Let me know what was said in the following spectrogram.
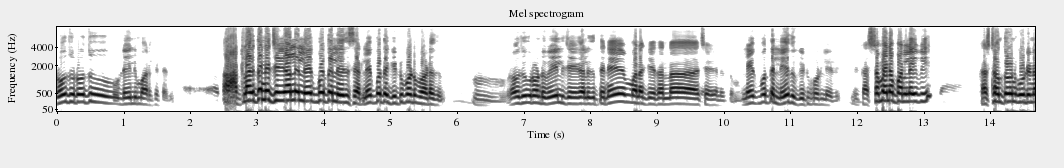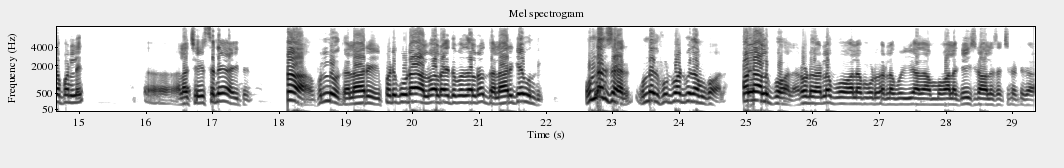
రోజు రోజు డైలీ మార్కెట్ అది. ఆ, అట్లయితేనే చేయాలి లేకపోతే లేదు సార్. లేకపోతే గిట్టుబాటు పడదు. రోజుకు రెండు వేలు చేయగలిగితేనే మనకి ఏదన్నా చేయగలుగుతాం. లేకపోతే లేదు గిట్టుబాటు లేదు. కష్టమైన పనులే ఇవి. కష్టంతో కూడిన పనులే. ఆ, అలా చేస్తేనే అవుతుంది ఫుల్ దళారి ఇప్పటికి కూడా అల్వాల్ రైతు బజార్లో దళారికే ఉంది. ఉన్నది సార్ ఉన్నది ఫుట్పాత్ మీద అమ్ముకోవాలి. మళ్ళీ అల్లుకోవాలి రెండు గంటలకు పోవాలి మూడు గంటలకు పోయి అది అమ్మ వాళ్ళకి వేసి రావాలి వచ్చినట్టుగా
